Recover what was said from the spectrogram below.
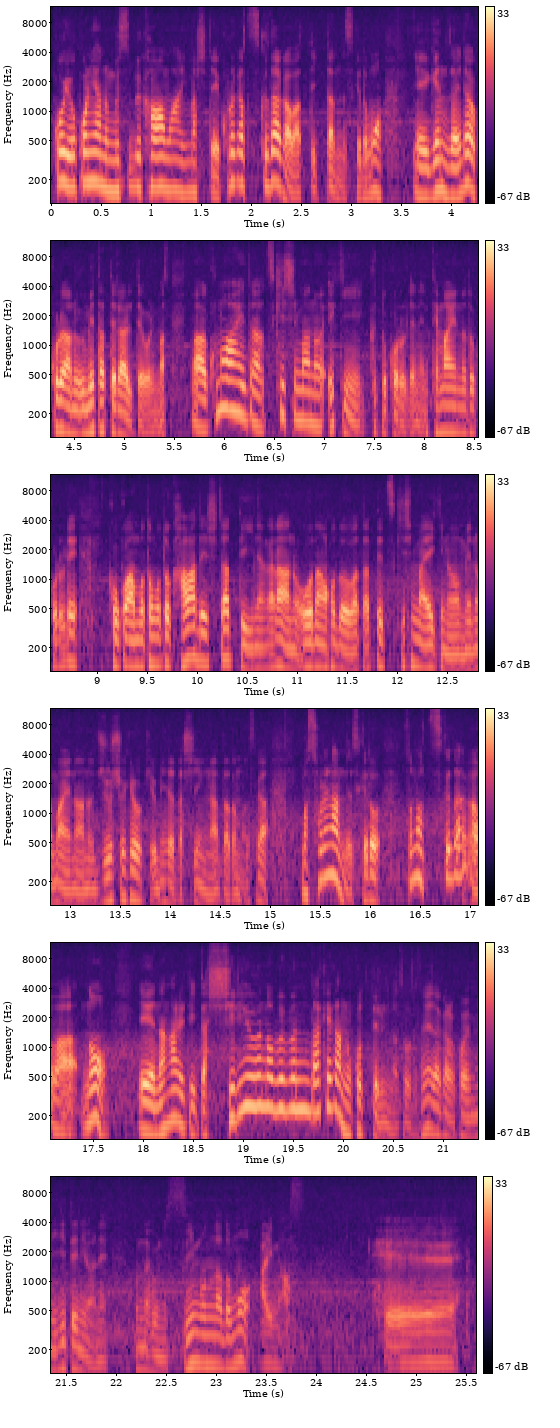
こう横にあの結ぶ川もありましてこれが佃川って言ったんですけども、えー、現在ではこれはあの埋め立てられております、まあ、この間月島の駅に行くところでね手前のところでここはもともと川でしたって言いながらあの横断歩道を渡って月島駅のの目の前のあの住所表記を見せたシーンがあったと思うんですが、まあ、それなんですけどその佃川の、えー、流れていた支流の部分だけが残ってるんだそうですね。だからこれ右手にはねこんな風に水門などもあります。へえ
